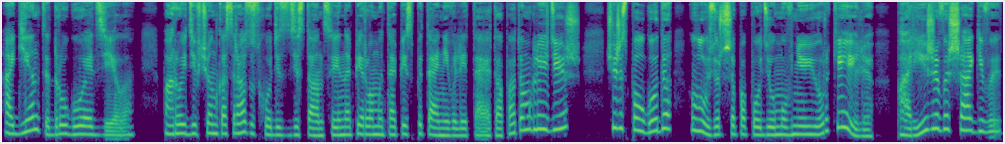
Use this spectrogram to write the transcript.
Агенты — другое дело. Порой девчонка сразу сходит с дистанции, на первом этапе испытаний вылетает, а потом, глядишь, через полгода лузерша по подиуму в Нью-Йорке или Париже вышагивает.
